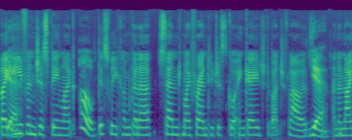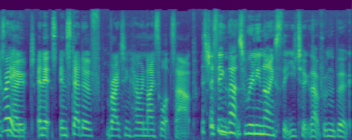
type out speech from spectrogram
like Yeah. even just being like, oh, this week I'm gonna send my friend who just got engaged a bunch of flowers, Yeah. and a nice Great. note, and it's instead of writing her a nice WhatsApp, it's I just think that's really nice that you took that from the book.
